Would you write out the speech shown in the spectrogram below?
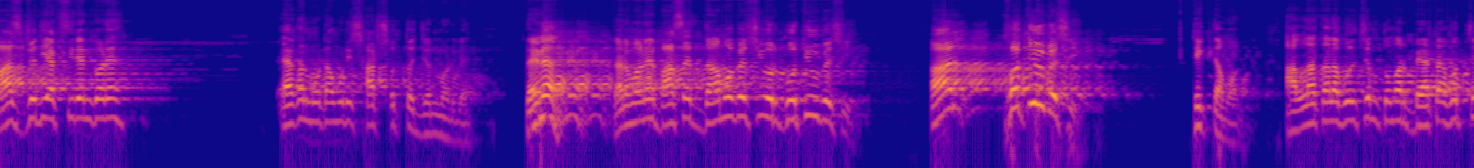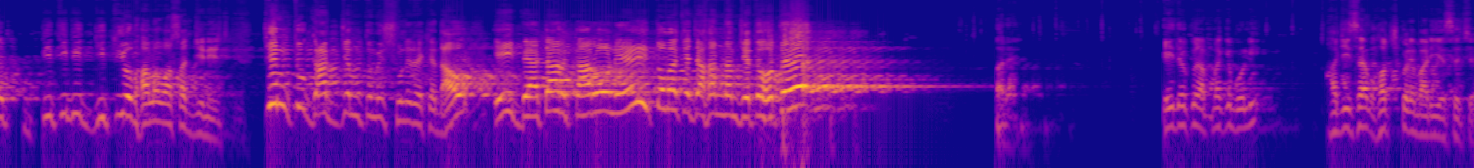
বাস যদি অ্যাক্সিডেন্ট করে, এখন মোটামুটি ষাট সত্তর জন মরবে। তাই না? তার মানে বাসের দামও বেশি, ওর গতিও বেশি, আর ক্ষতিও বেশি। ঠিক তেমন। আল্লাহ তালা বলছেন, তোমার বেটা হচ্ছে পৃথিবীর দ্বিতীয় ভালোবাসার জিনিস। কিন্তু গার্জেন তুমি শুনে রেখে দাও, এই বেটার কারণেই তোমাকে জাহান্নাম যেতে হতে পারে। এই দেখুন, আপনাকে বলি, হাজি সাহেব হজ করে বাড়ি এসেছে,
